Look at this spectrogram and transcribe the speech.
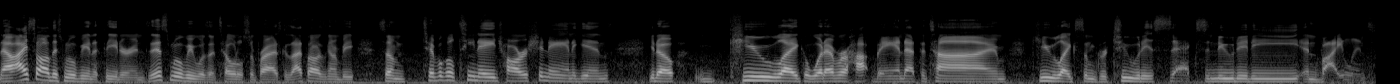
Now, I saw this movie in a theater, and this movie was a total surprise because I thought it was going to be some typical teenage horror shenanigans. You know, cue like whatever hot band at the time, cue like some gratuitous sex, nudity, and violence.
